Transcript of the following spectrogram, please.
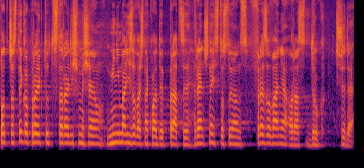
Podczas tego projektu staraliśmy się minimalizować nakłady pracy ręcznej, stosując frezowanie oraz druk 3D.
